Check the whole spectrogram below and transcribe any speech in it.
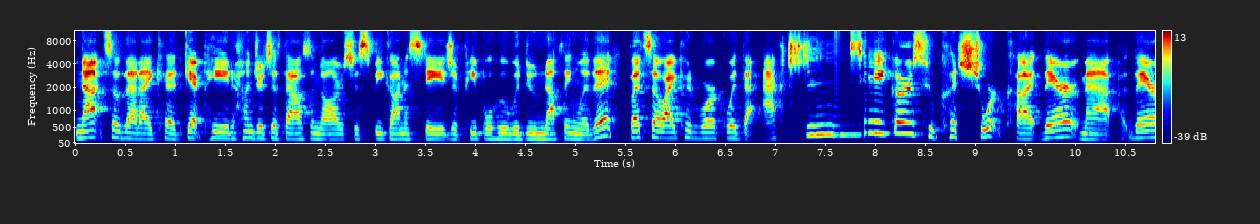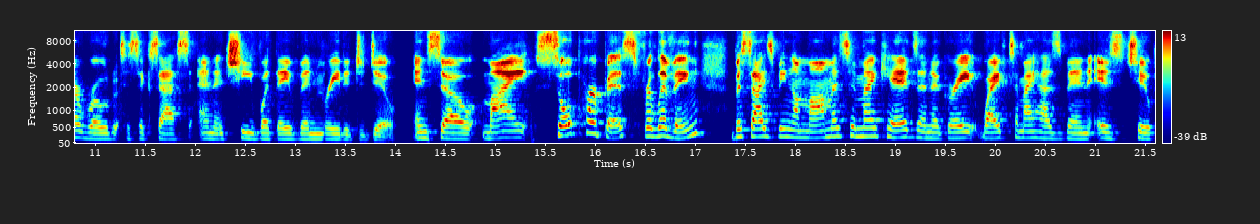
not so that I could get paid hundreds of thousand dollars to speak on a stage of people who would do nothing with it, but so I could work with the action takers who could shortcut their map, their road to success and achieve what they've been created to do. And so my sole purpose for living, besides being a mama to my kids and a great wife to my husband is to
